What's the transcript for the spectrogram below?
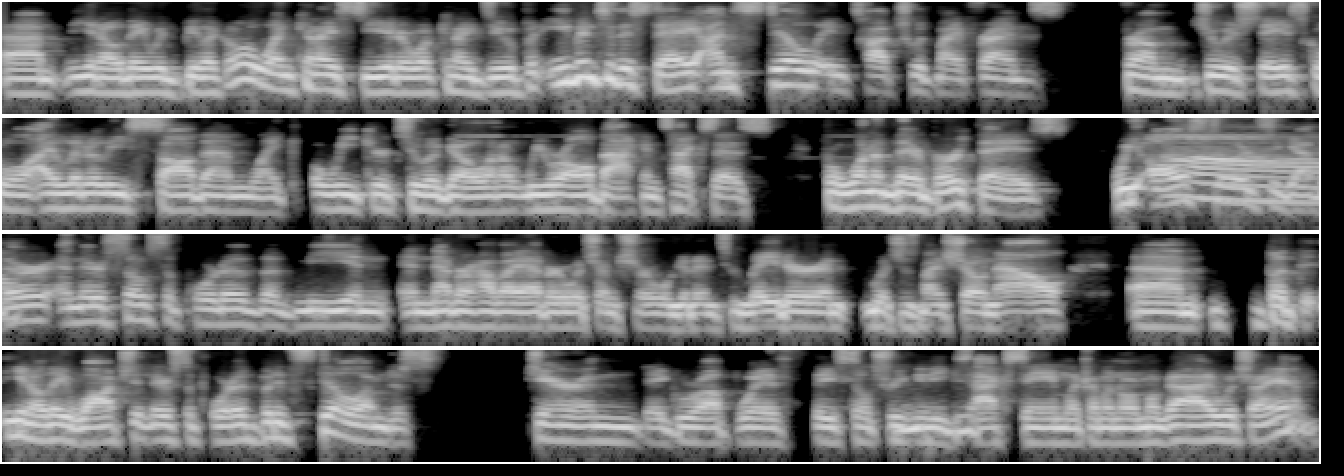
um, you know, they would be like, "Oh, when can I see it, or what can I do?" But even to this day, I'm still in touch with my friends from Jewish Day School. I literally saw them like a week or two ago when we were all back in Texas for one of their birthdays. We all still are together, and they're so supportive of me and and Never Have I Ever, which I'm sure we'll get into later, and which is my show now. Um, but you know, they watch it and they're supportive. But it's still, I'm just Jaren. They grew up with. They still treat me the exact same, like I'm a normal guy, which I am.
